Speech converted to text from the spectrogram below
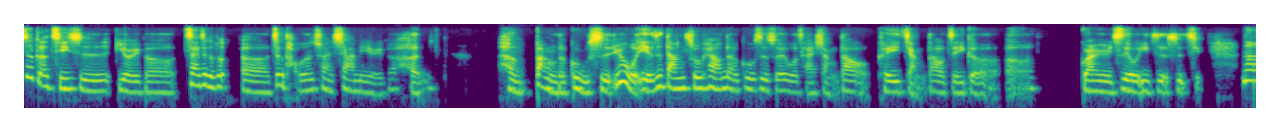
这个其实有一个，在这个呃这个讨论串下面有一个很很棒的故事，因为我也是当初看到那个故事，所以我才想到可以讲到这个呃关于自由意志的事情。那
